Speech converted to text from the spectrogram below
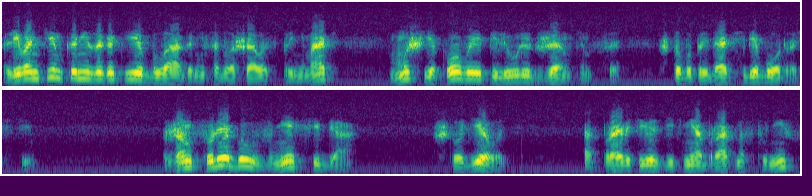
Левантинка ни за какие блага не соглашалась принимать мышьяковые пилюли Дженкинса, чтобы придать себе бодрости. Жансуле был вне себя. Что делать? Отправить ее с детьми обратно в Тунис —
